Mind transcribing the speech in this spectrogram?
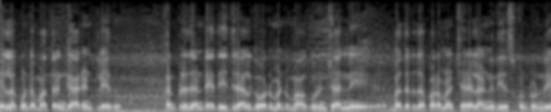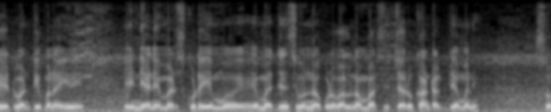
వెళ్ళకుంటే మాత్రం గ్యారెంటీ లేదు. కానీ ప్రజెంట్ అయితే ఇజ్రాయెల్ గవర్నమెంట్ మా గురించి అన్ని భద్రతాపరమైన చర్యలు అన్ని తీసుకుంటుంది. ఎటువంటి మన ఇండియన్ ఎంబర్స్ కూడా ఏం ఎమర్జెన్సీ ఉన్నా కూడా వాళ్ళు నంబర్స్ ఇచ్చారు. కాంటాక్ట్ చేయమని. సో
